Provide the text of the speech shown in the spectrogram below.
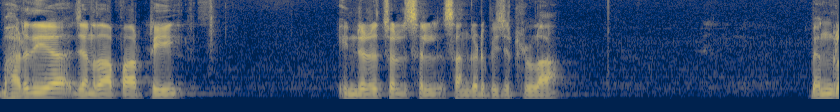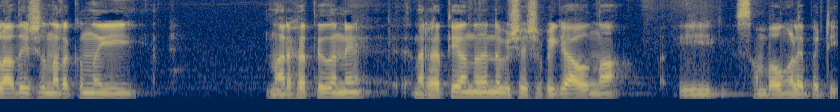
Bharatiya Janata party intellectual cell സംഘടിപ്പിച്ചിട്ടുള്ള ബംഗ്ലാദേശിൽ നടക്കുന്ന ഈ നരഹത്യ തന്നെ നരഹത്യ എന്ന് തന്നെ വിശേഷിപ്പിക്കാവുന്ന ഈ സംഭവങ്ങളെപ്പറ്റി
